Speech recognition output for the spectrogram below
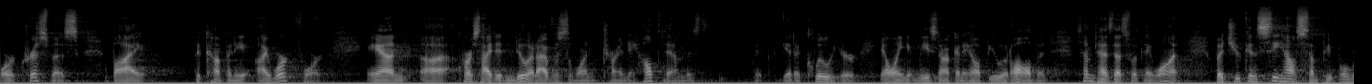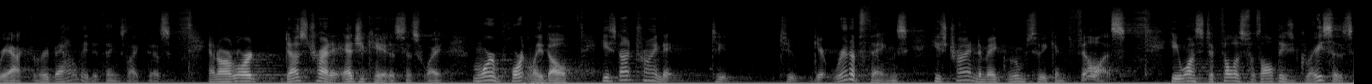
or Christmas by the company I work for. And uh, of course, I didn't do it. I was the one trying to help them. get a clue here. Yelling at me is not going to help you at all, but sometimes that's what they want. But you can see how some people react very badly to things like this. And our Lord does try to educate us this way. More importantly, though, He's not trying to, to, to get rid of things, He's trying to make room so He can fill us. He wants to fill us with all these graces.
